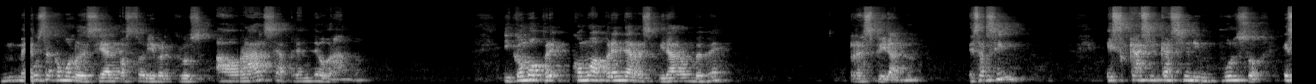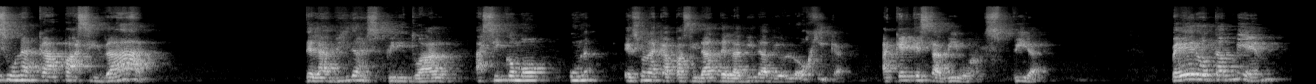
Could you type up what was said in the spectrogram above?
me gusta como lo decía el pastor Iber Cruz, a orar se aprende orando. ¿Y cómo, cómo aprende a respirar un bebé? Respirando. Es así. Es casi, casi un impulso. Es una capacidad de la vida espiritual, así como una, es una capacidad de la vida biológica. Aquel que está vivo respira. Pero también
